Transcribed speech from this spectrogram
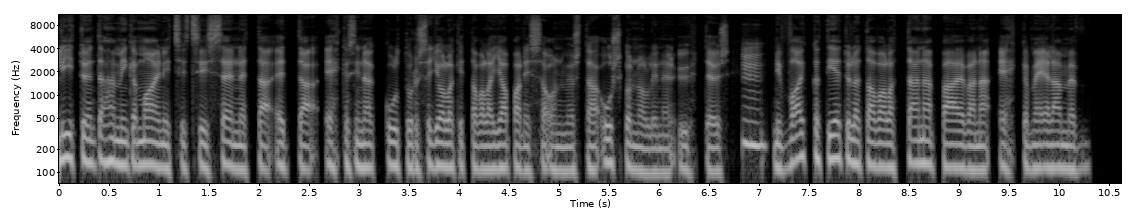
liittyen tähän, minkä mainitsit siis sen, että, että ehkä siinä kulttuurissa jollakin tavalla Japanissa on myös tämä uskonnollinen yhteys. mm. Niin vaikka tietyllä tavalla tänä päivänä ehkä me elämme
